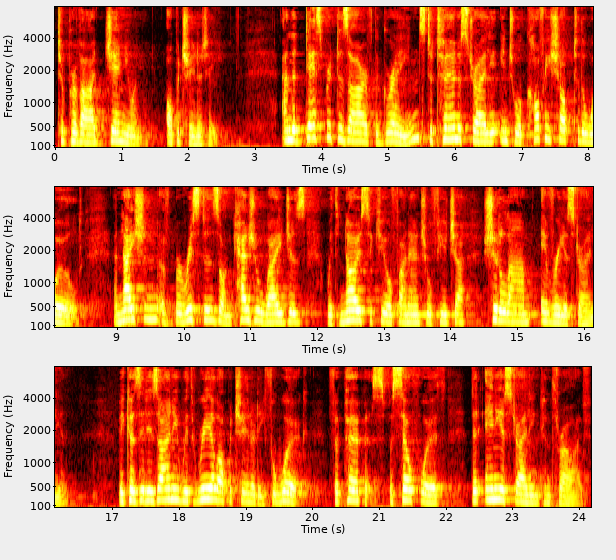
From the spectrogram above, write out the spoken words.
to provide genuine opportunity and the desperate desire of the Greens to turn Australia into a coffee shop to the world, a nation of baristas on casual wages with no secure financial future should alarm every Australian. Because it is only with real opportunity for work, for purpose, for self-worth that any Australian can thrive.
